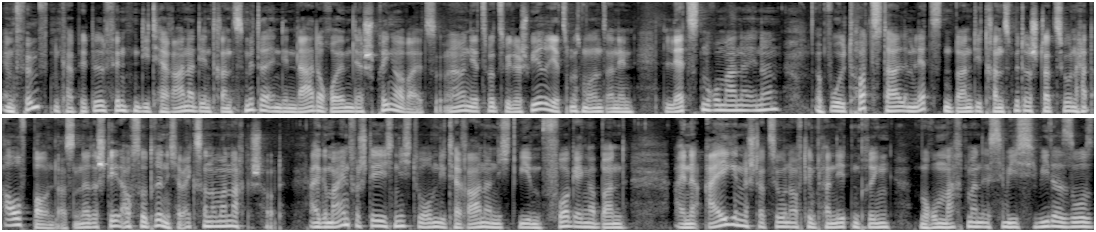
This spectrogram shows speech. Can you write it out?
Im fünften Kapitel finden die Terraner den Transmitter in den Laderäumen der Springerwalze. Und jetzt wird es wieder schwierig. Jetzt müssen wir uns an den letzten Roman erinnern. Obwohl Totztal im letzten Band die Transmitterstation hat aufbauen lassen. Ne? Das steht auch so drin. Ich habe extra nochmal nachgeschaut. Allgemein verstehe ich nicht, warum die Terraner nicht wie im Vorgängerband eine eigene Station auf den Planeten bringen. Warum macht man es wieder so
